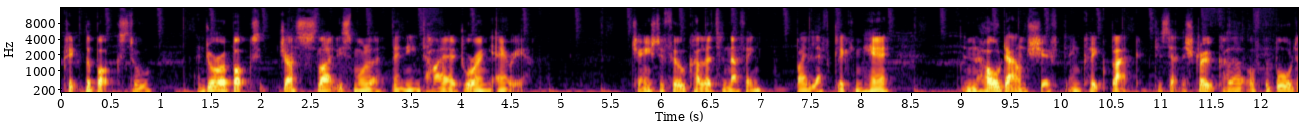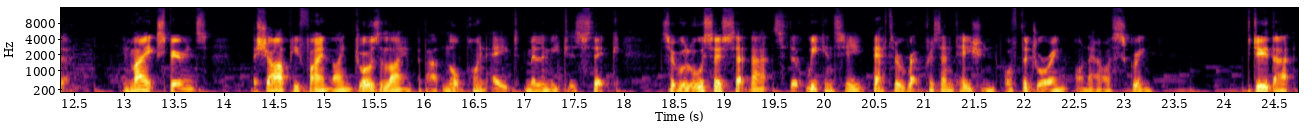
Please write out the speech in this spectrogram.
Click the box tool and draw a box just slightly smaller than the entire drawing area. Change the fill color to nothing by left clicking here and hold down shift and click black to set the stroke color of the border. In my experience, a Sharpie fine line draws a line about 0.8mm thick, so we'll also set that so that we can see a better representation of the drawing on our screen. To do that,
